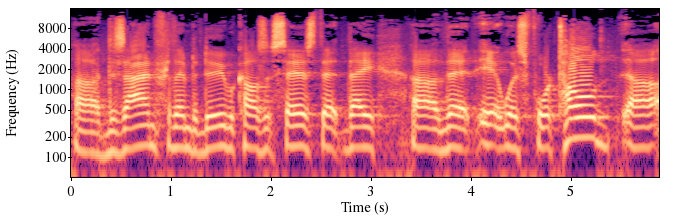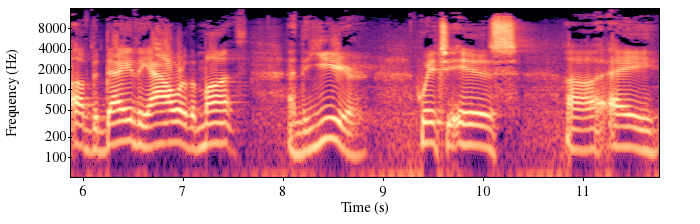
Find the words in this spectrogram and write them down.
uh, designed for them to do because it says that they uh, that it was foretold of the day, the hour, the month, and the year, which is uh, a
